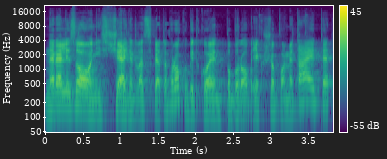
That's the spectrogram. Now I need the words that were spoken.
Нереалізованість червня 2025 року біткоін поборов. Якщо пам'ятаєте,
